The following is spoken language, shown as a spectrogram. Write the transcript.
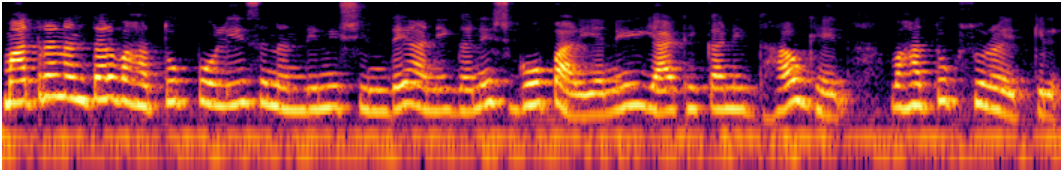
मात्र नंतर वाहतूक पोलीस नंदिनी शिंदे आणि गणेश गोपाळ यांनी या ठिकाणी धाव घेत वाहतूक सुरळीत केली.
